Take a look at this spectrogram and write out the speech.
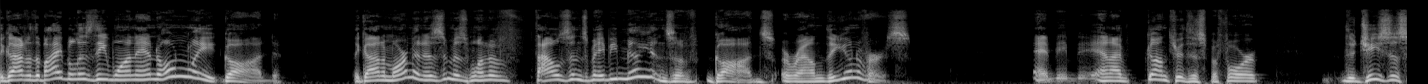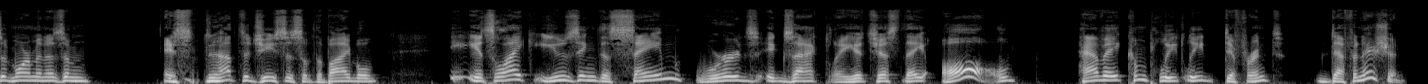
The God of the Bible is the one and only God. The God of Mormonism is one of thousands, maybe millions of gods around the universe. And, and I've gone through this before. The Jesus of Mormonism is not the Jesus of the Bible. It's like using the same words exactly. It's just they all have a completely different definition.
